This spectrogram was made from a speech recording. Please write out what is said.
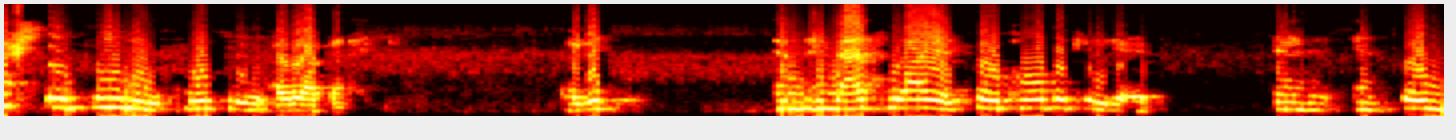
actually see them pointing a weapon at you. It's, and, and that's why it's so complicated and, and so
